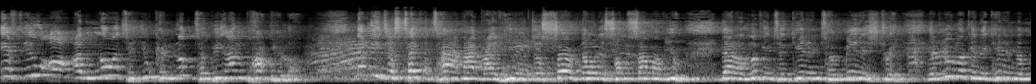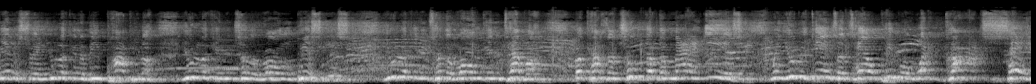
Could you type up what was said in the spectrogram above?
if you are anointed, you can look to be unpopular. Let me just take a time out right here and just serve notice on some of you that are looking to get into ministry. If you're looking to get into ministry and you're looking to be popular, you're looking into the wrong business. You're looking into the wrong endeavor because the truth of the matter is when you begin to tell people what God said,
